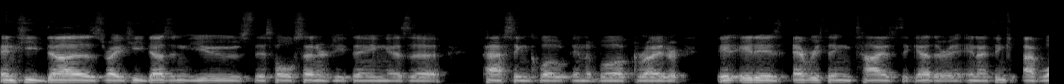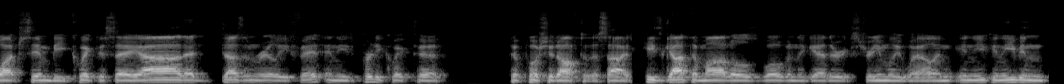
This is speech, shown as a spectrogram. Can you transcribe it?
And he does, right? He doesn't use this whole synergy thing as a passing quote in a book, right? Or it, it is everything ties together. And I think I've watched him be quick to say, ah, that doesn't really fit. And he's pretty quick to to push it off to the side. He's got the models woven together extremely well. And and you can even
